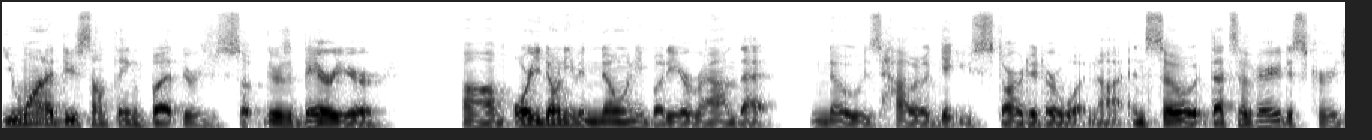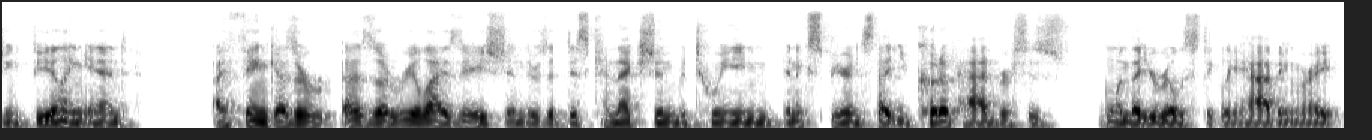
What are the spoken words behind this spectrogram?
you want to do something but there's so, there's a barrier um, or you don't even know anybody around that knows how to get you started or whatnot and so that's a very discouraging feeling and i think as a as a realization there's a disconnection between an experience that you could have had versus one that you're realistically having right?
